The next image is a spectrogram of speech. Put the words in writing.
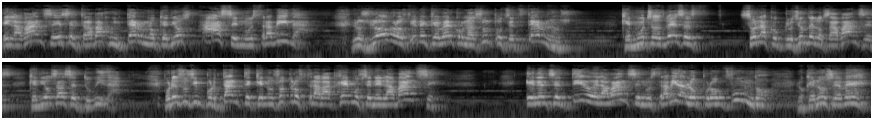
El avance es el trabajo interno que Dios hace en nuestra vida. Los logros tienen que ver con asuntos externos, que muchas veces son la conclusión de los avances que Dios hace en tu vida. Por eso es importante que nosotros trabajemos en el avance, en el sentido del avance en nuestra vida, lo profundo, lo que no se ve,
